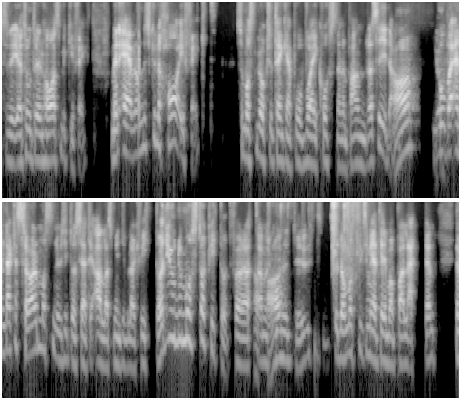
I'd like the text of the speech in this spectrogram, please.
Så jag tror inte den har så mycket effekt. Men även om det skulle ha effekt så måste vi också tänka på vad är kostnaden på andra sidan. Ja. Jo, varenda kassör måste nu sitta och säga till alla som inte vill ha kvitto att jo, du måste ha kvittot för att ja. annars kommer du inte ut. Så de måste liksom hela tiden vara på alerten. För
